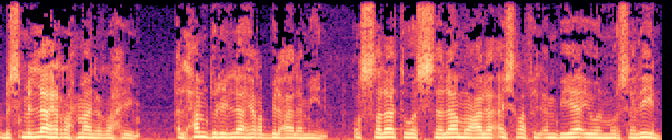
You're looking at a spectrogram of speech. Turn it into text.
بسم الله الرحمن الرحيم. الحمد لله رب العالمين والصلاة والسلام على أشرف الأنبياء والمرسلين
